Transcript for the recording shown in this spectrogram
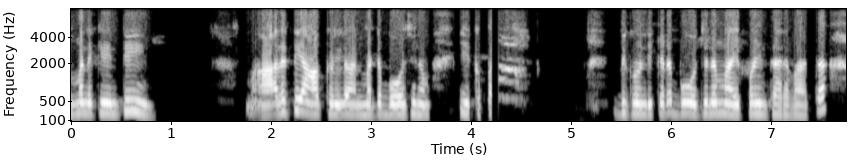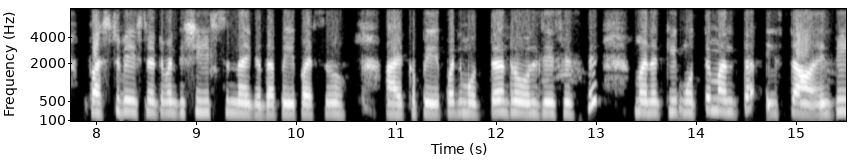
మనకేంటి అరటి ఆకుల్లో అన్నమాట భోజనం. ఈ యొక్క ప- ఇదిగోండి ఇక్కడ భోజనం అయిపోయిన తర్వాత ఫస్ట్ వేసినటువంటి షీట్స్ ఉన్నాయి కదా పేపర్స్ ఆ యొక్క పేపర్ని మొత్తం రోల్ చేసేస్తే మనకి మొత్తం అంతా ఇస్తా ఏంటి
